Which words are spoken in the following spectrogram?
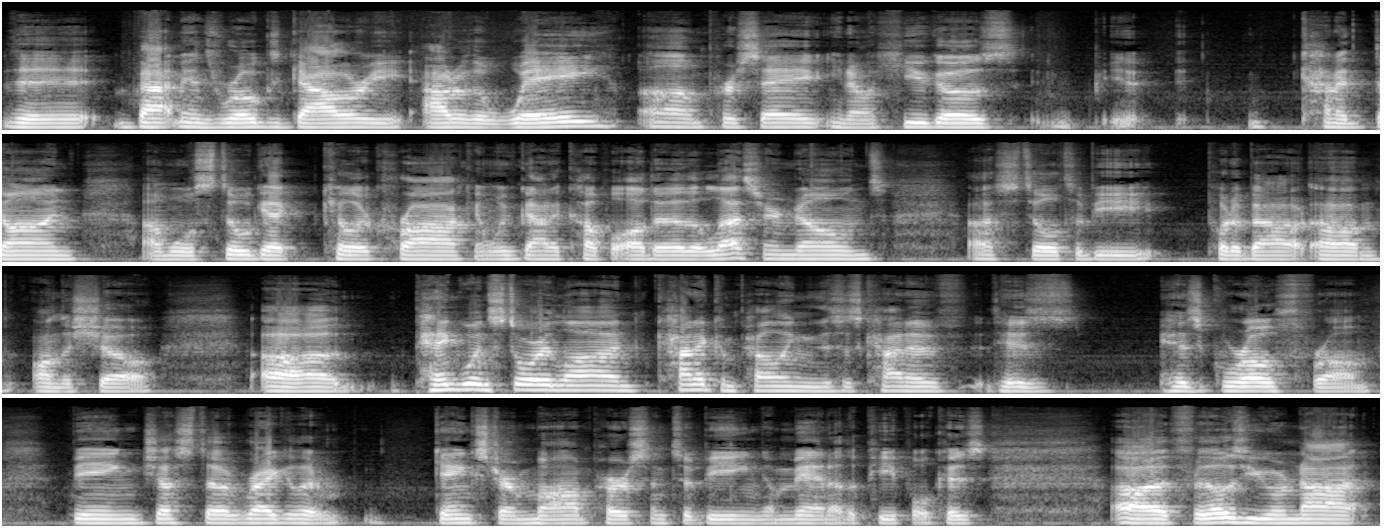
the Batman's Rogues Gallery out of the way, um, per se. You know, Hugo's kind of done. Um, we'll still get Killer Croc, and we've got a couple other the lesser knowns uh, still to be put about um, on the show. Uh, Penguin storyline kind of compelling. This is kind of his his growth from being just a regular gangster mob person to being a man of the people. Because uh, for those of you who are not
